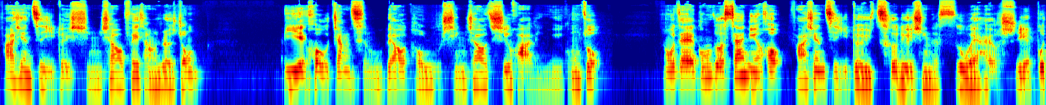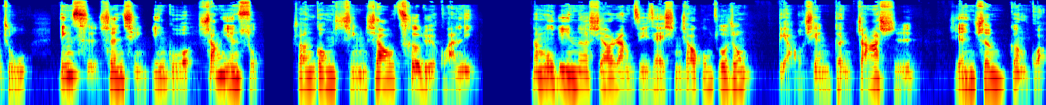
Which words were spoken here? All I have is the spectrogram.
发现自己对行销非常热衷。”毕业后，将此目标投入行销企划领域工作。我在工作三年后，发现自己对于策略性的思维还有视野不足，因此申请英国商研所专攻行销策略管理。那目的呢，是要让自己在行销工作中表现更扎实，延伸更广。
